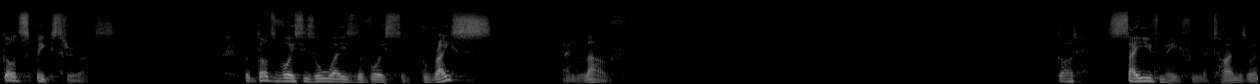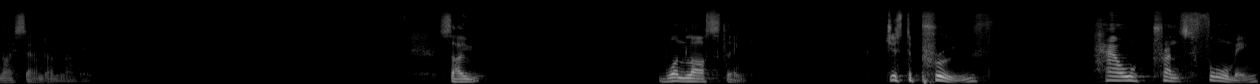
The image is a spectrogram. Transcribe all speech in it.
God speaks through us, but God's voice is always the voice of grace and love. God, save me from the times when I sound unloving. So, one last thing, just to prove how transforming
